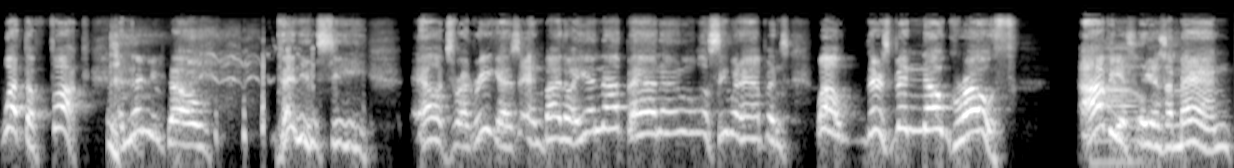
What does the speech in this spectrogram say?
What the fuck? And then you go, then you see Alex Rodriguez, and by the way, yeah, not bad. We'll see what happens. Well, there's been no growth, obviously, as a man,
